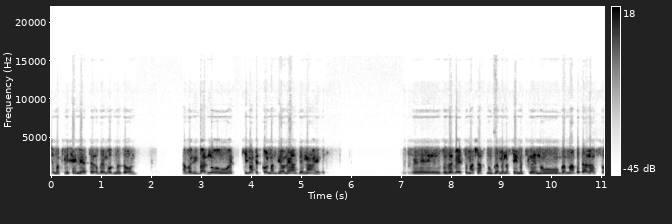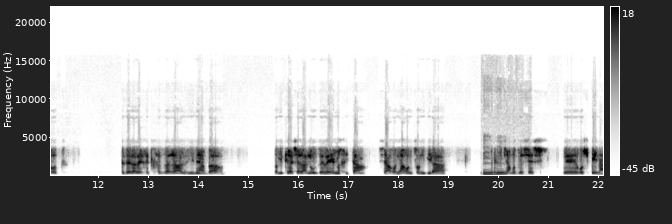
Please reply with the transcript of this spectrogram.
שמצליחים לייצר הרבה מאוד מזון, אבל איבדנו את, כמעט את כל מנגנוני ההגנה האלה. ו... וזה בעצם מה שאנחנו גם מנסים אצלנו במעבדה לעשות, וזה ללכת חזרה למיני הבר. במקרה שלנו זה לאם החיטה, שאהרון אהרונסון גילה ב-1906 בראש פינה,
